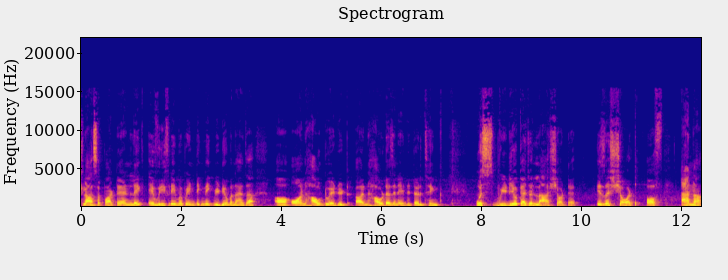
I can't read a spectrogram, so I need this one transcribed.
क्लास अपार्ट है। And like every frame of painting ने एक वीडियो बनाया था on how to edit and how does an editor think उस वीडियो का जो लास्ट शॉट है is a shot of Anna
